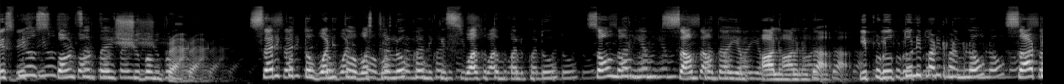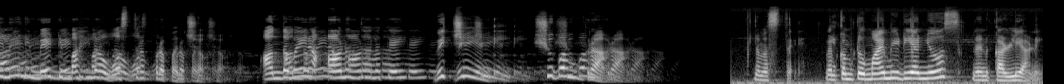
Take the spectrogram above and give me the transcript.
This news sponsor by Shubham brand సరికొత్త వనితా వస్త్రలోకానికి స్వాగతం పలుకుతూ సౌందర్యం సాంప్రదాయం ఆలంబనగా ఇప్పుడు తుని పట్టణంలో సాటిలేని మేటి మహిళా వస్త్ర ప్రపంచం అందమైన ఆనందాలకై విచ్చేయండి శుభం బ్రాండ్ నమస్తే welcome to my media news నేను కళ్యాణి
